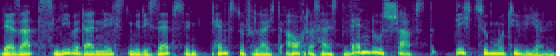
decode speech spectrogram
Der Satz, liebe deinen Nächsten wie dich selbst, den kennst du vielleicht auch. Das heißt, wenn du es schaffst, dich zu motivieren,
